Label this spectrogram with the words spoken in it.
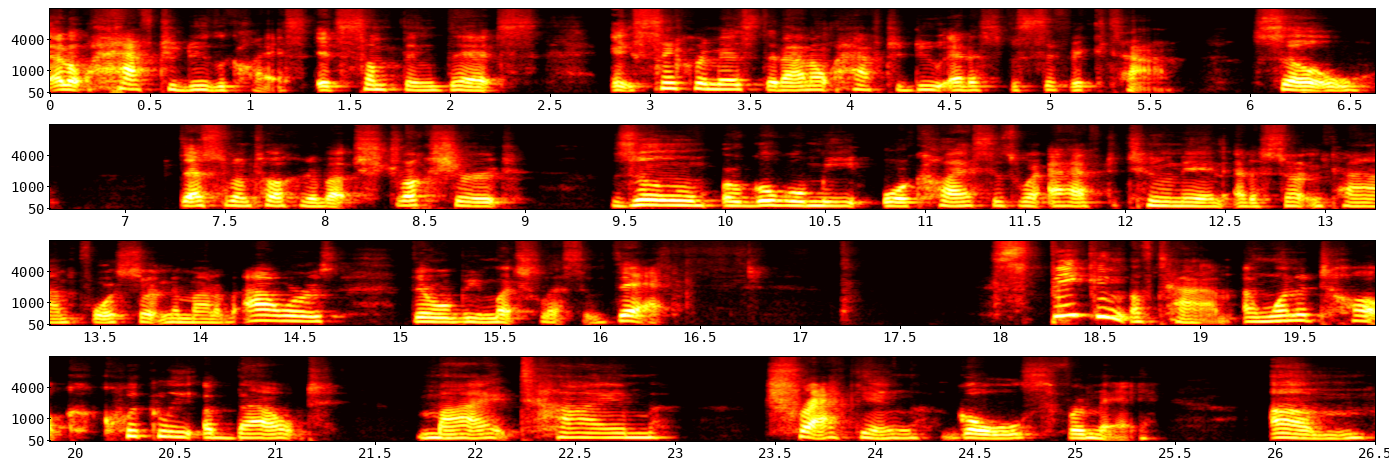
I don't have to do the class. It's something that's asynchronous that I don't have to do at a specific time. So that's what I'm talking about structured Zoom or Google Meet or classes where I have to tune in at a certain time for a certain amount of hours. There will be much less of that. Speaking of time, I want to talk quickly about my time tracking goals for May. Um,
